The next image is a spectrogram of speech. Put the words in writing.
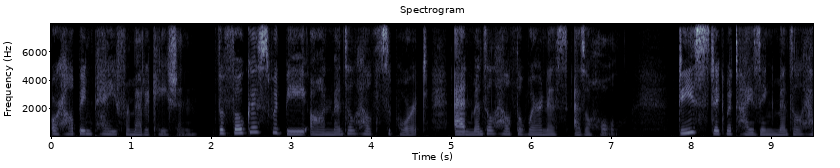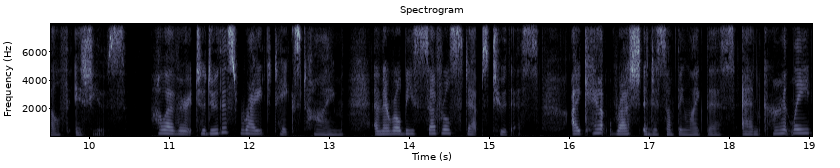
or helping pay for medication. The focus would be on mental health support and mental health awareness as a whole, destigmatizing mental health issues. However, to do this right takes time, and there will be several steps to this. I can't rush into something like this, and currently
